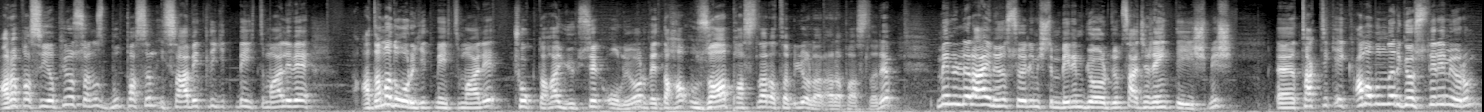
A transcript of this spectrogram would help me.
ara pası yapıyorsanız bu pasın isabetli gitme ihtimali ve adama doğru gitme ihtimali çok daha yüksek oluyor ve daha uzağa paslar atabiliyorlar ara pasları. Menüler aynı söylemiştim benim gördüğüm sadece renk değişmiş. Ee, taktik ek ama bunları gösteremiyorum.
